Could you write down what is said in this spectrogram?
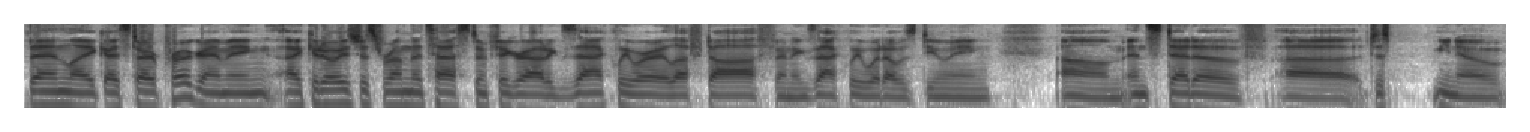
then like i start programming i could always just run the test and figure out exactly where i left off and exactly what i was doing um, instead of uh, just you know,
